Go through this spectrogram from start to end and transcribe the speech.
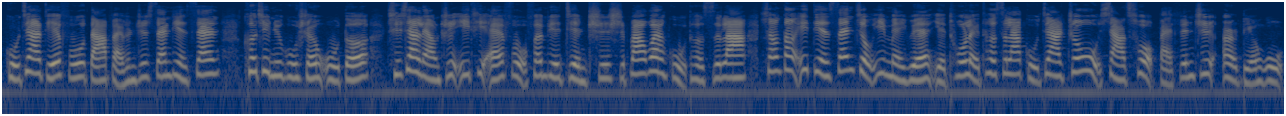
股价跌幅达百分之三点三。科技女股神伍德旗下两只 ETF 分别减持十八万股特斯拉，相当一点三九亿美元，也拖累特斯拉股价周五下挫百分之二点五。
